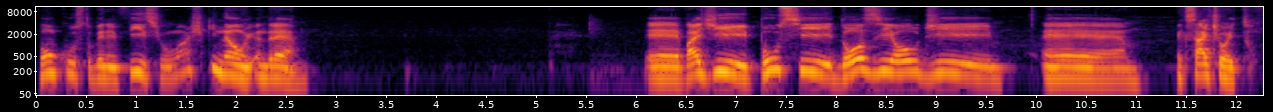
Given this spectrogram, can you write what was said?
bom custo-benefício? Acho que não, André. É, vai de Pulse 12 ou de é, Excite 8.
